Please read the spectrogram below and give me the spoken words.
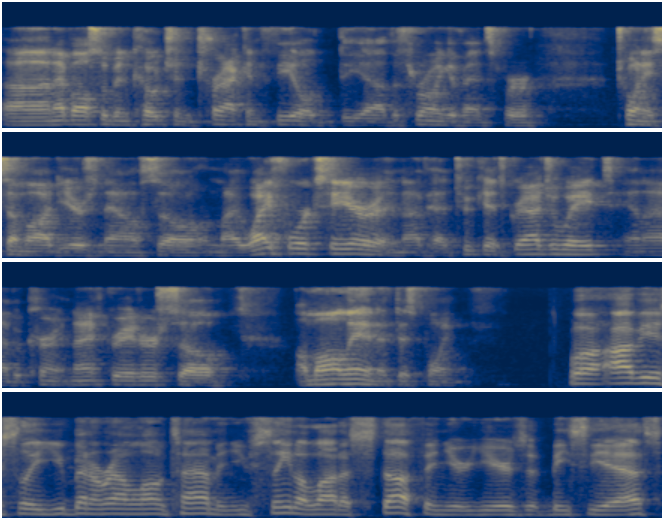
Uh, and I've also been coaching track and field, the uh, the throwing events for 20 some odd years now. So my wife works here, and I've had two kids graduate, and I have a current ninth grader. So I'm all in at this point. Well, obviously you've been around a long time, and you've seen a lot of stuff in your years at BCS.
